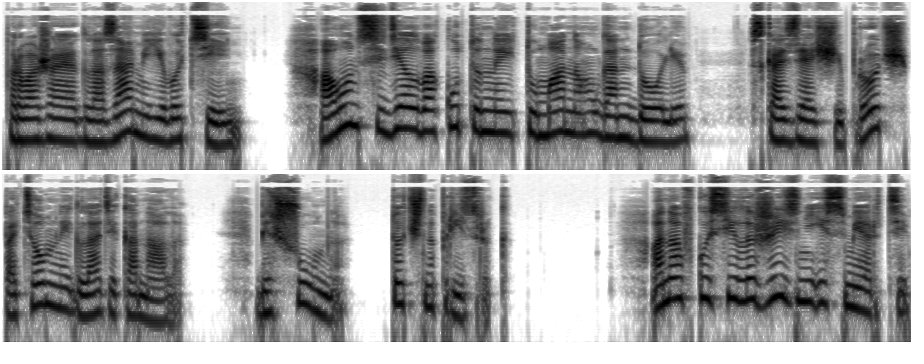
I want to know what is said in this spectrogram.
провожая глазами его тень, а он сидел в окутанной туманом гондоле, скользящей прочь по темной глади канала, бесшумно, точно призрак. Она вкусила жизни и смерти,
